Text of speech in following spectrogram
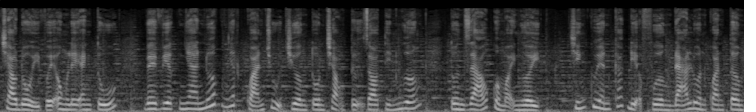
trao đổi với ông Lê Anh Tú về việc nhà nước nhất quán chủ trương tôn trọng tự do tín ngưỡng, tôn giáo của mọi người – chính quyền các địa phương đã luôn quan tâm,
